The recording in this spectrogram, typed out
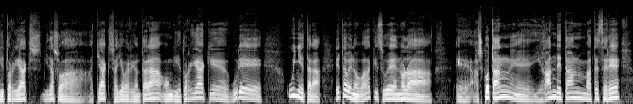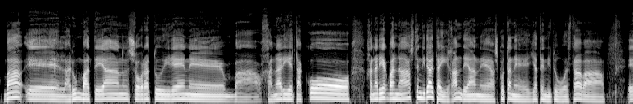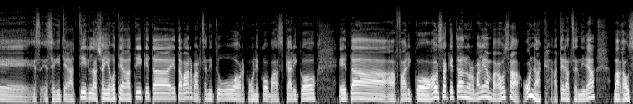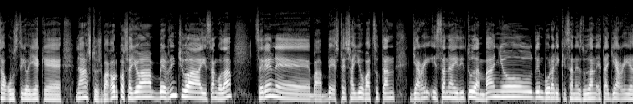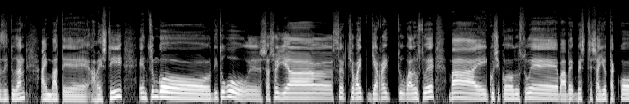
ongi etorriak, bidazoa atxak, saio berri ontara, ongi etorriak eh, gure uinetara. Eta beno, badakizue nola e, askotan, e, igandetan batez ere, ba, e, larun batean sobratu diren e, ba, janarietako janariak ba nahazten dira eta igandean e, askotan e, jaten ditugu, ez da, ba, e, ez, ez egitegatik, lasai egoteagatik eta eta bar, bartzen ditugu aurreko guneko bazkariko eta afariko gauzak eta normalean ba, gauza onak ateratzen dira, ba, gauza guzti horiek e, nahastuz, ba, gaurko zaioa berdintxua izango da, Zeren, e, ba, beste saio batzutan jarri izan nahi ditudan, baino denborarik izan ez dudan eta jarri ez ditudan hainbat e, abesti. Entzungo ditugu, e, sasoia zertxo bait jarraitu baduzue, ba, ikusiko duzue ba, beste saiotako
